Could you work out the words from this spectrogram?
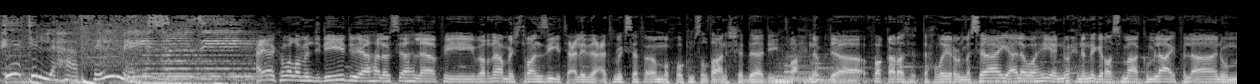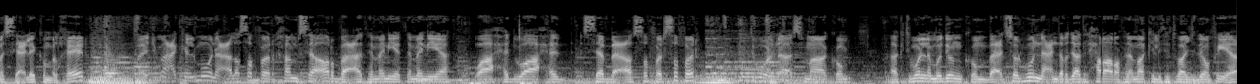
هي كلها في ال mix. ترانزيت حياكم الله من جديد ويا هلا وسهلا في برنامج ترانزيت على إذاعة Mix FM. أخوكم سلطان الشدادي. راح نبدأ فقرة التحضير المسائي. ألا وهي انه إحنا نقرأ أسماءكم live الآن ونمسي عليكم بالخير. فيا جماعة كلمونا على صفر خمسة أربعة ثمانية, ثمانية واحد, واحد سبعة صفر صفر. اكتبوا لنا أسماءكم. اكتبوا لنا مدنكم بعد سولفونا عن درجات الحرارة في الأماكن اللي تتواجدون فيها.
